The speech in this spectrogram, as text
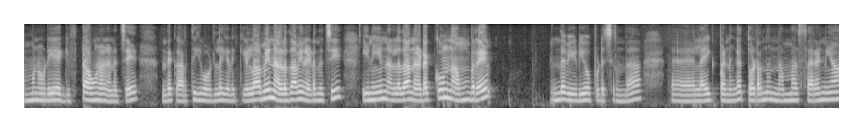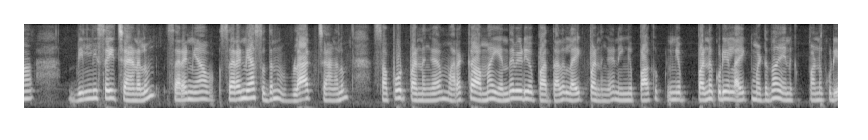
அம்மனுடைய கிஃப்டாகவும் நான் நினச்சேன். இந்த கார்த்திகை ஒன்றில் எனக்கு எல்லாமே நல்லதாகவே நடந்துச்சு. இனியும் நல்லதாக நடக்கும்னு நம்புகிறேன் இந்த வீடியோ பிடிச்சிருந்தா லைக் பண்ணுங்கள் தொடர்ந்து நம்ம சரண்யா வில்லிசை சேனலும் சரண்யா சரண்யா சுதன் விளாக் சேனலும் சப்போர்ட் பண்ணுங்கள் மறக்காமல் எந்த வீடியோ பார்த்தாலும் லைக் பண்ணுங்கள் நீங்கள் பார்க்க நீங்கள் பண்ணக்கூடிய லைக் மட்டும்தான் எனக்கு பண்ணக்கூடிய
